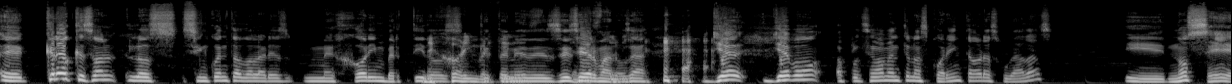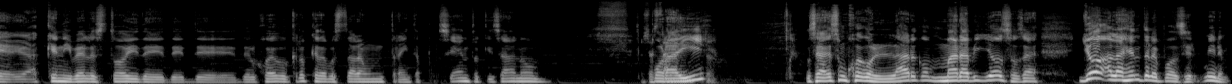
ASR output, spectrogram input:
eh, creo que son los 50 dólares mejor invertidos. Mejor invertidos. sí, sí, hermano. O sea, llevo aproximadamente unas 40 horas jugadas y no sé a qué nivel estoy de, del juego. Creo que debo estar a un 30%, quizá, ¿no? Pues Por ahí. O sea, es un juego largo, maravilloso. O sea, yo a la gente le puedo decir, miren,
